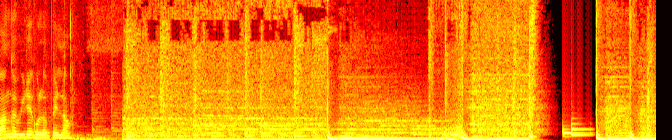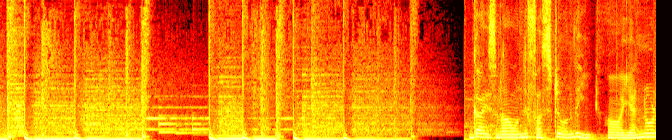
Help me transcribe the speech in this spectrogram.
வாங்க வீடியோக்குள்ளே போயிடலாம். காய்ஸ் நான் வந்து ஃபஸ்ட்டு வந்து என்னோட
